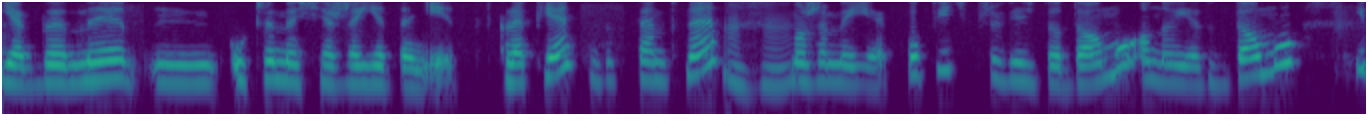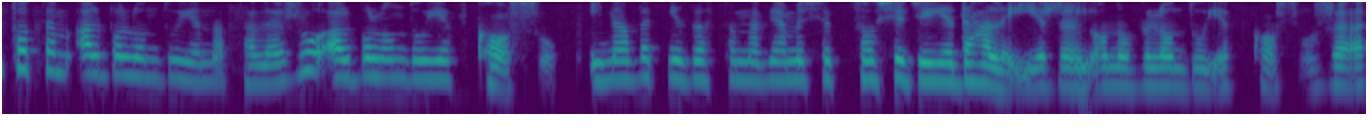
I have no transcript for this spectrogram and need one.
jakby my mm, uczymy się, że jedzenie jest w sklepie dostępne, mhm. możemy je kupić, przywieźć do domu, ono jest w domu i potem albo ląduje na talerzu, albo ląduje w koszu. I nawet nie zastanawiamy się, co się dzieje dalej, jeżeli ono wyląduje w koszu, że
